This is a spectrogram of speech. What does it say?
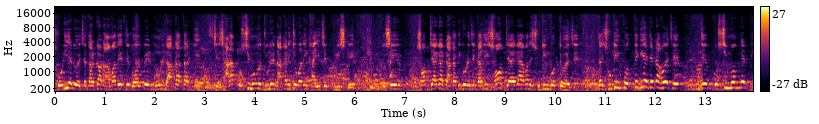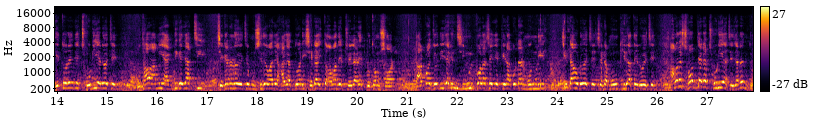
ছড়িয়ে রয়েছে, তার কারণ আমাদের যে গল্পের মূল ডাকাত আর কি যে সারা পশ্চিমবঙ্গ জুড়ে নাকানি চোবানি খাইয়েছে পুলিশকে। তো সে সব জায়গায় ডাকাতি করেছে, কাজেই সব জায়গায় আমাদের শুটিং করতে হয়েছে। তাই শুটিং করতে গিয়ে যেটা হয়েছে, যে পশ্চিমবঙ্গের ভেতরে যে ছড়িয়ে রয়েছে, কোথাও আমি একদিকে যাচ্ছি, সেখানে রয়েছে মুর্শিদাবাদে হাজারদুয়ারি, সেটাই তো আমাদের ট্রেলারের প্রথম শট তারপর যদি দেখেন শিমুল পলাশে যে টেরাকোটার মন্দির, সেটাও রয়েছে, সেটা মৌখিরাতে রয়েছে। আমাদের সব জায়গায় ছড়িয়ে আছে, জানেন তো?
